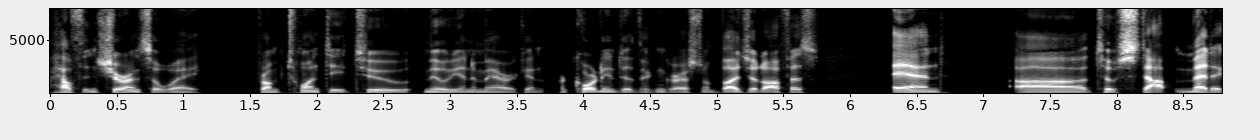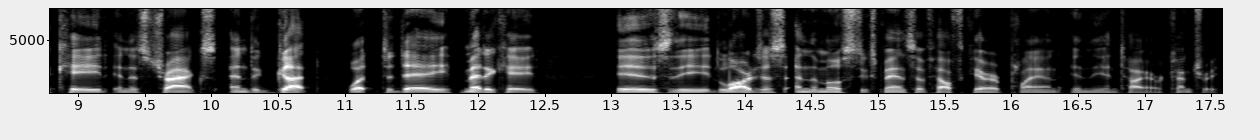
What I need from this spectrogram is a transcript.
health insurance away from 22 million American, according to the Congressional Budget Office, and uh, to stop Medicaid in its tracks and to gut what today Medicaid is the largest and the most expansive health care plan in the entire country.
